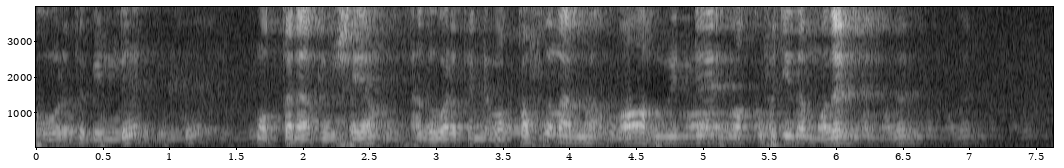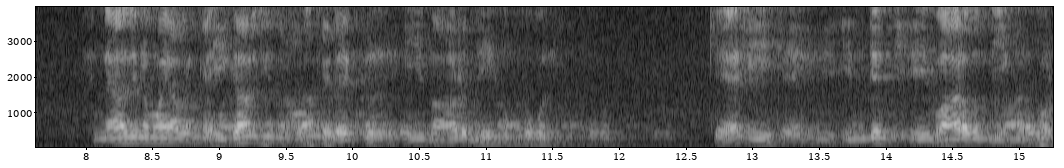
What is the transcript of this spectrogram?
പൗരത്വ ബില്ല് മുത്തലാഖ് വിഷയം അതുപോലെ തന്നെ വക്കഫ് എന്ന് പറഞ്ഞ അള്ളാഹുവിന്റെ വക്കഫ് ചെയ്ത മുതൽ ഭിന്നാധീനമായി അവർ കൈകാര്യം ചെയ്യുന്ന അവസ്ഥയിലേക്ക് ഈ നാട് നീങ്ങുമ്പോൾ ഈ ഇന്ത്യൻ ഈ ഭാരതം നീങ്ങുമ്പോൾ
